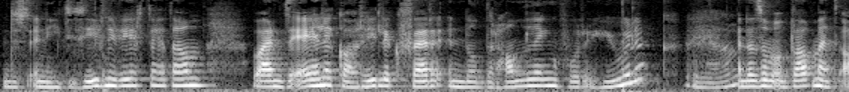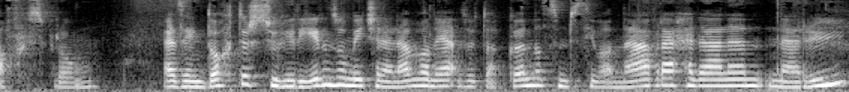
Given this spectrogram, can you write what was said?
Dus in 1947 dan, waren ze eigenlijk al redelijk ver in de onderhandeling voor een huwelijk. Ja. En dat is op een bepaald moment afgesprongen. En zijn dochters suggereren zo'n beetje aan hem van, ja, zou dat kunnen dat ze misschien wat navraag gedaan hebben naar u?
